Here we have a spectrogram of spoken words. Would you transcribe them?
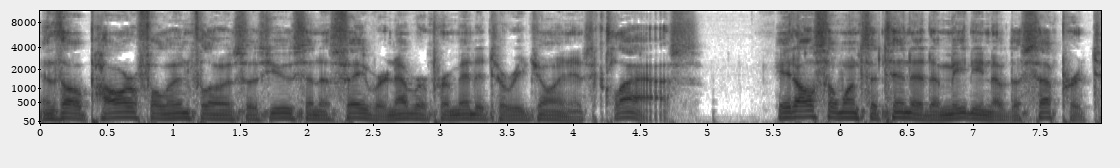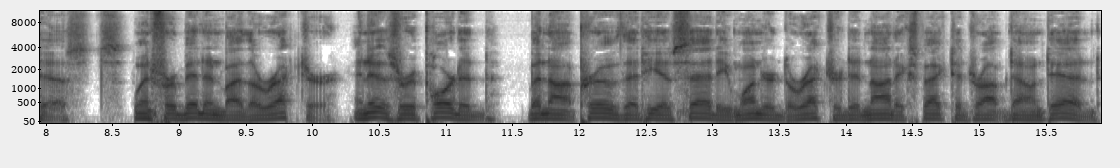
and though powerful influence was used in his favor, never permitted to rejoin his class. He had also once attended a meeting of the Separatists when forbidden by the rector, and it is reported but not proved that he had said he wondered the rector did not expect to drop down dead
